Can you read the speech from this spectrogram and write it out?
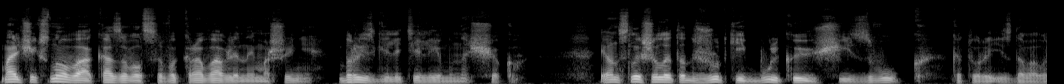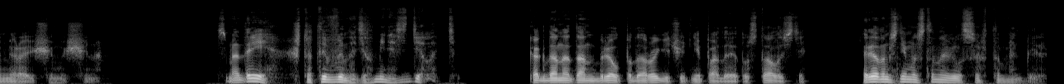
Мальчик снова оказывался в окровавленной машине, брызги летели ему на щеку. И он слышал этот жуткий булькающий звук, который издавал умирающий мужчина. Смотри, что ты вынудил меня сделать. Когда Натан брел по дороге, чуть не падая от усталости, рядом с ним остановился автомобиль.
